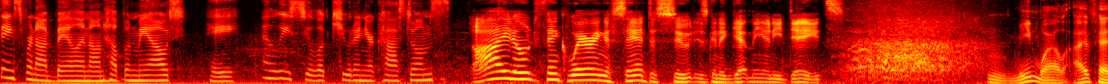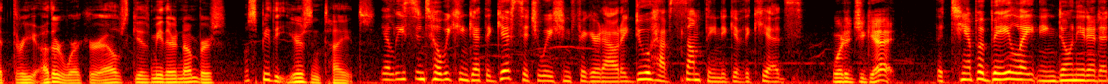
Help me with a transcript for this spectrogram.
Thanks for not bailing on helping me out. Hey, at least you look cute in your costumes. I don't think wearing a Santa suit is gonna get me any dates. Hmm, meanwhile, I've had three other worker elves give me their numbers. Must be the ears and tights. At least until we can get the gift situation figured out, I do have something to give the kids. What did you get? The Tampa Bay Lightning donated a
